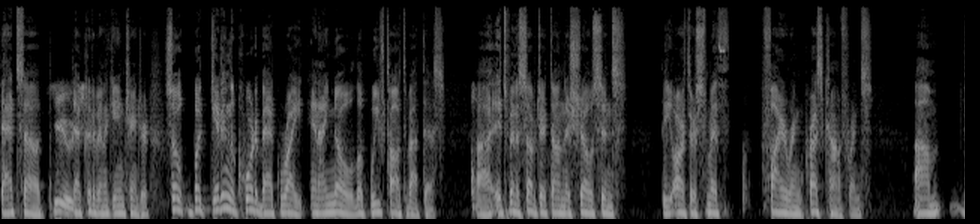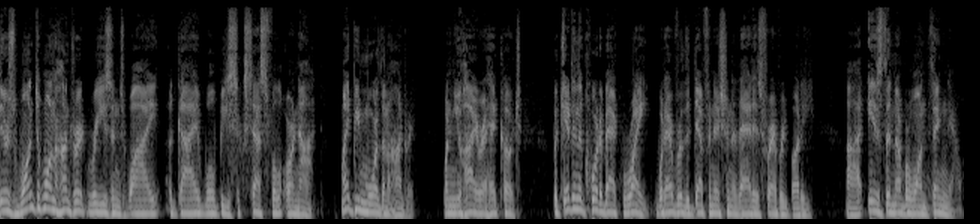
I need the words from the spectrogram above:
That's uh Huge. That could have been a game changer. So, but getting the quarterback right, and I know, look, we've talked about this. Uh, it's been a subject on this show since the Arthur Smith firing press conference. Um, there's one to 100 reasons why a guy will be successful or not. Might be more than 100 when you hire a head coach. But getting the quarterback right, whatever the definition of that is for everybody, uh, is the number one thing now.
